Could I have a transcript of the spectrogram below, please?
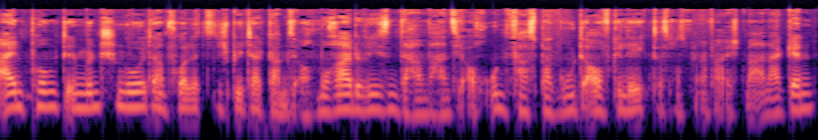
Ein Punkt in München geholt am vorletzten Spieltag, da haben sie auch Moral bewiesen, da waren sie auch unfassbar gut aufgelegt, das muss man einfach echt mal anerkennen.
